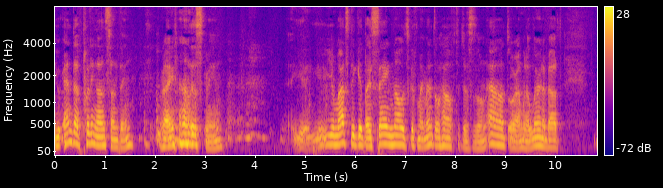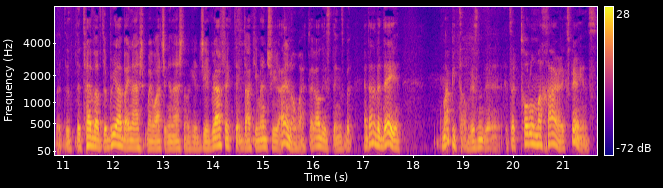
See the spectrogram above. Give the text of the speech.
You end up putting on something, right on the screen. You you, you matchstick it by saying no, it's good for my mental health to just zone out, or I'm gonna learn about the, the, the teva of the bria by by watching a National Geographic thing, documentary. I don't know what, like all these things. But at the end of the day, mapitom isn't. uh, It's a total machar experience.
